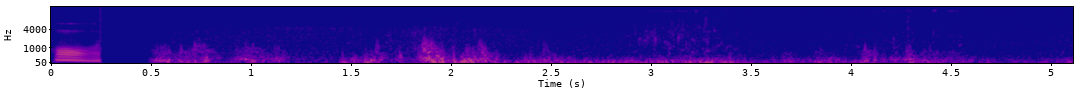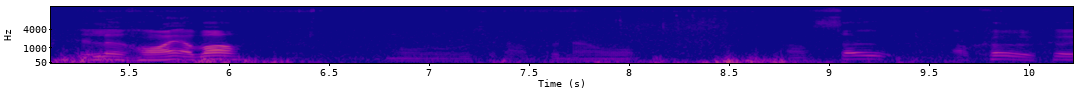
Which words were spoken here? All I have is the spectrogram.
พอจะเลิกห้อยอะบ่โอ้จะทำเป็นเอา เอาซื้อเอาคือคือ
